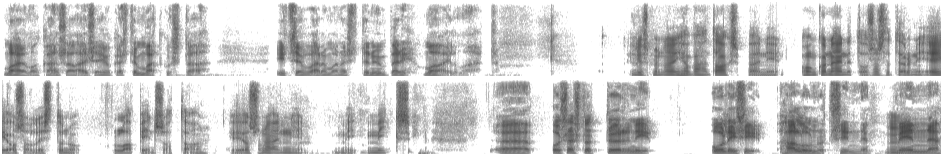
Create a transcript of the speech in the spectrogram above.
maailman kansalaiseen, joka sitten matkustaa itse varmana sitten ympäri maailmaa. Jos mennään ihan vähän taaksepäin, niin onko näin, että osastotörni ei osallistunut Lapin sotaan? Ja jos näin, niin mi- miksi? Ö, osastotörni olisi halunnut sinne mm. mennä,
